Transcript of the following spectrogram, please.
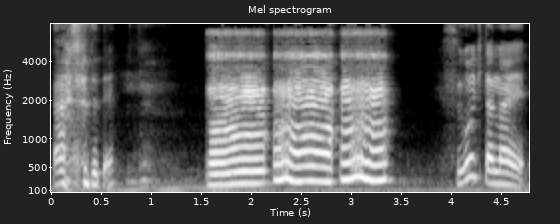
あ、ちょっと待って。すごい汚い。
